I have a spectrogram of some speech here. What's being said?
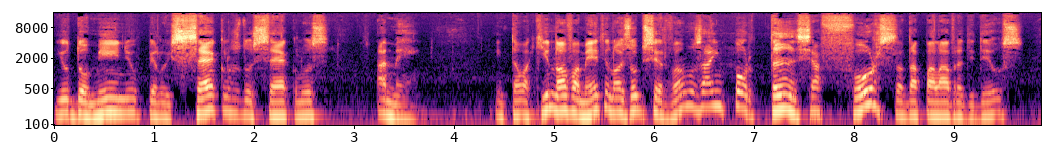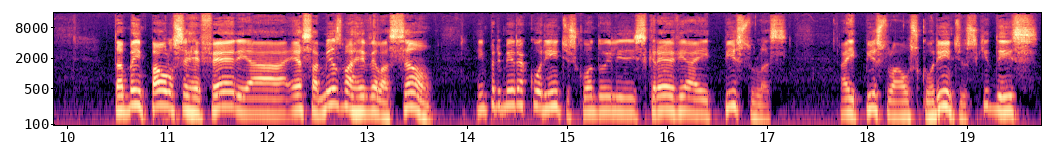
e o domínio pelos séculos dos séculos. Amém. Então, aqui novamente nós observamos a importância, a força da palavra de Deus. Também Paulo se refere a essa mesma revelação em 1 Coríntios, quando ele escreve a epístolas, a epístola aos Coríntios, que diz,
